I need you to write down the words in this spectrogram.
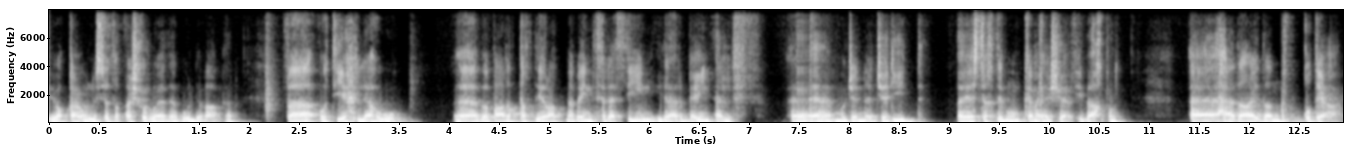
يوقعون ستة أشهر ويذهبون لفاغنر فأتيح له ببعض التقديرات ما بين 30 إلى 40 ألف مجند جديد يستخدمهم كما يشاء في باخموت آه هذا أيضا قطع.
